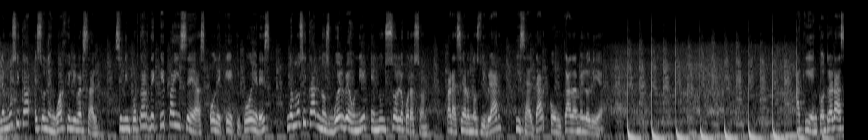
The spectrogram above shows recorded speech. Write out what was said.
La música es un lenguaje universal. Sin importar de qué país seas o de qué equipo eres, la música nos vuelve a unir en un solo corazón, para hacernos vibrar y saltar con cada melodía. Aquí encontrarás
